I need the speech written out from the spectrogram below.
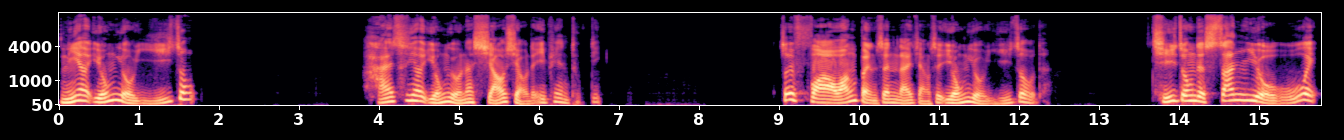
你要拥有宇宙，还是要拥有那小小的一片土地？所以法王本身来讲是拥有宇宙的，其中的三有无畏，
